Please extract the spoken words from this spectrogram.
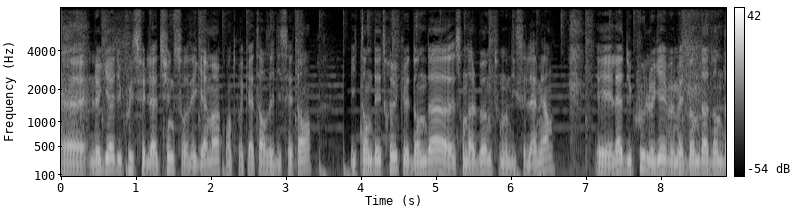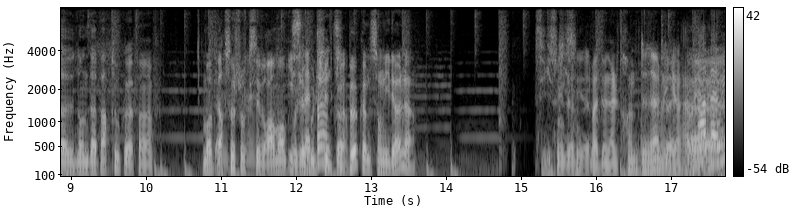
Euh, le gars, du coup, il se fait de la thune sur des gamins contre 14 et 17 ans. Il tente des trucs. Danda, son album, tout le monde dit que c'est de la merde. Et là, du coup, le gars, il veut mettre Danda, Danda, Danda partout, quoi. Enfin, moi, perso, je trouve que c'est vraiment un Il projet serait pas un petit peu comme son idole C'est qui son idole bah, Donald Trump. Donald, ouais. Ah ouais, Ah bah oui.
